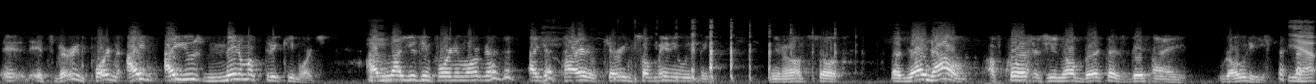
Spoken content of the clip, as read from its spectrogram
it, it's very important. I I use minimum three keyboards. I'm not using four anymore because I got tired of carrying so many with me, you know. So but right now, of course, as you know, Bertha's been my roadie. Yeah.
